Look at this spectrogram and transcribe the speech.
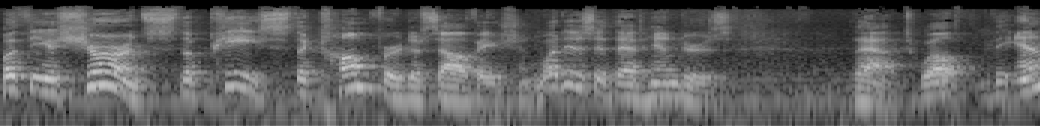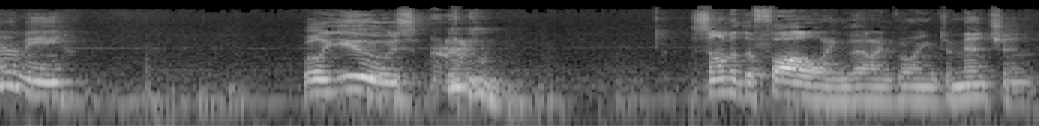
but the assurance, the peace, the comfort of salvation. What is it that hinders that? Well, the enemy will use some of the following that I'm going to mention.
